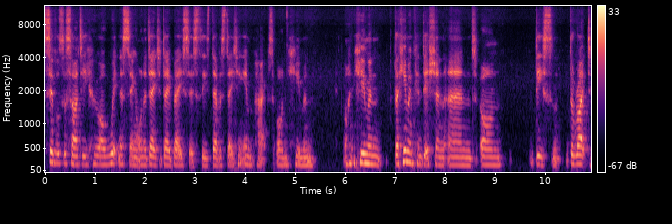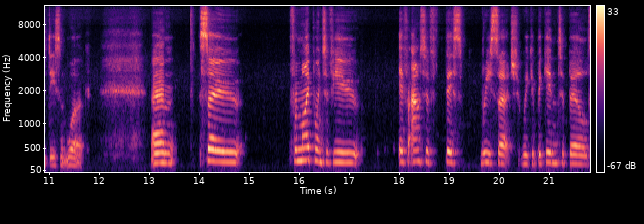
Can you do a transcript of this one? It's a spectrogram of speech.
civil society who are witnessing on a day-to-day -day basis these devastating impacts on human, on human, the human condition and on decent, the right to decent work. Um, so from my point of view, if out of this research, we could begin to build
